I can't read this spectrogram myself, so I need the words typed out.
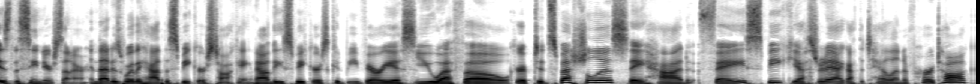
is the senior center. And that is where they had the speakers talking. Now these speakers could be various ufo cryptid specialists. They had faye speak yesterday. I got the tail end of her talk.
